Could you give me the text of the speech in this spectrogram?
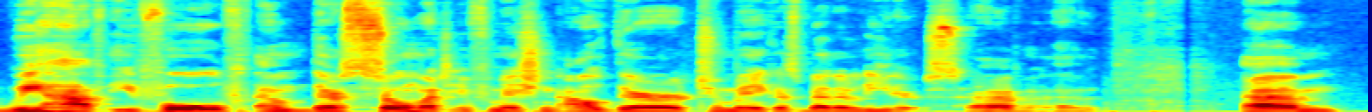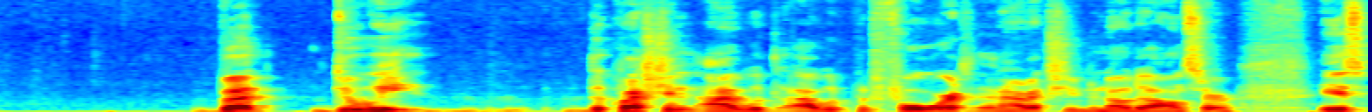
we have evolved and there's so much information out there to make us better leaders uh, um, but do we the question i would i would put forward and i actually know the answer is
